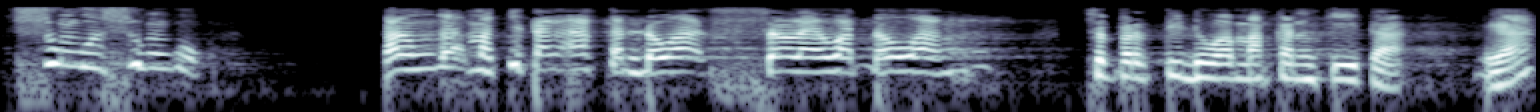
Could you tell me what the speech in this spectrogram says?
sungguh-sungguh. Kalau enggak, kita akan doa selewat doang. Seperti doa makan kita. Ya,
